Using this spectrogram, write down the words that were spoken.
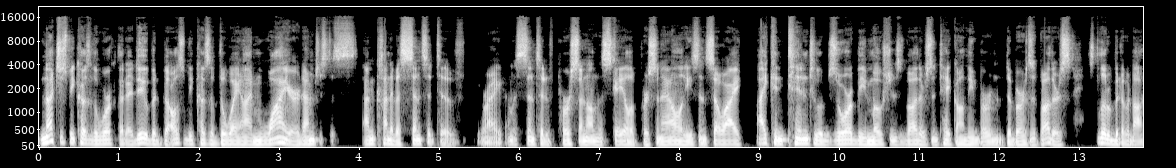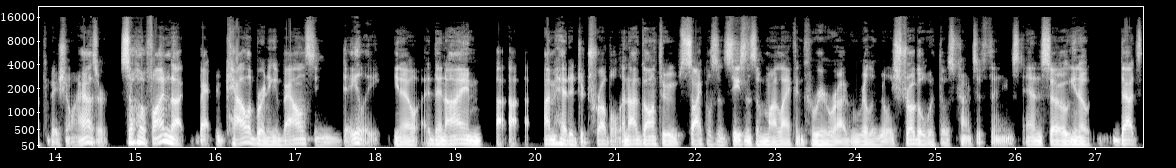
not just because of the work that I do, but also because of the way I'm wired. I'm just, a, I'm kind of a sensitive, right? I'm a sensitive person on the scale of personalities. And so I, I can tend to absorb the emotions of others and take on the burden, the burdens of others. It's a little bit of an occupational hazard. So if I'm not calibrating and balancing daily, you know, then I'm, I, I'm headed to trouble. And I've gone through cycles and seasons of my life and career where I've really, really struggled with those kinds of things. And so, you know, that's,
